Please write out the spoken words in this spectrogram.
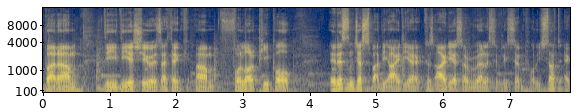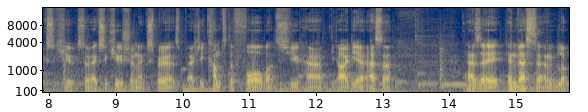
but um, the the issue is, I think, um, for a lot of people, it isn't just about the idea because ideas are relatively simple. You start to execute. So execution experience actually come to the fore once you have the idea as a as a investor, and look,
